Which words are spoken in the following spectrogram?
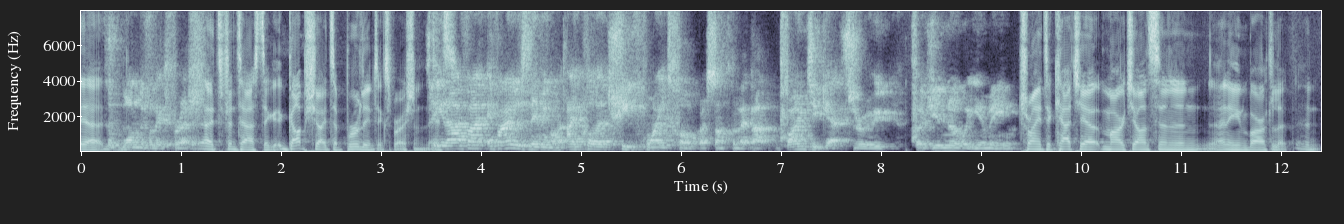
uh, It's a wonderful expression. it's fantastic. Gobshite's a brilliant expression. So, you know, if I, if I was naming one, I'd call it Chief White Hawk or something like that. Bound to get through, but you know what you mean. trying to catch out Mark Johnson and, and Ian Bartlett in,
